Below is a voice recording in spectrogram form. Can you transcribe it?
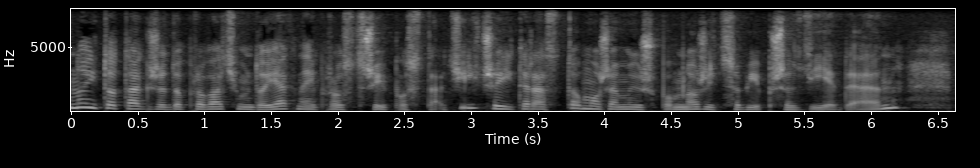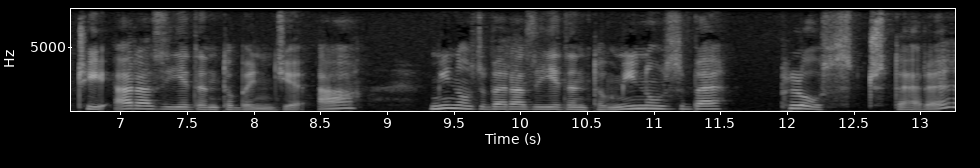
No i to także doprowadźmy do jak najprostszej postaci, czyli teraz to możemy już pomnożyć sobie przez 1, czyli a razy 1 to będzie a, minus b razy 1 to minus b, plus 4,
